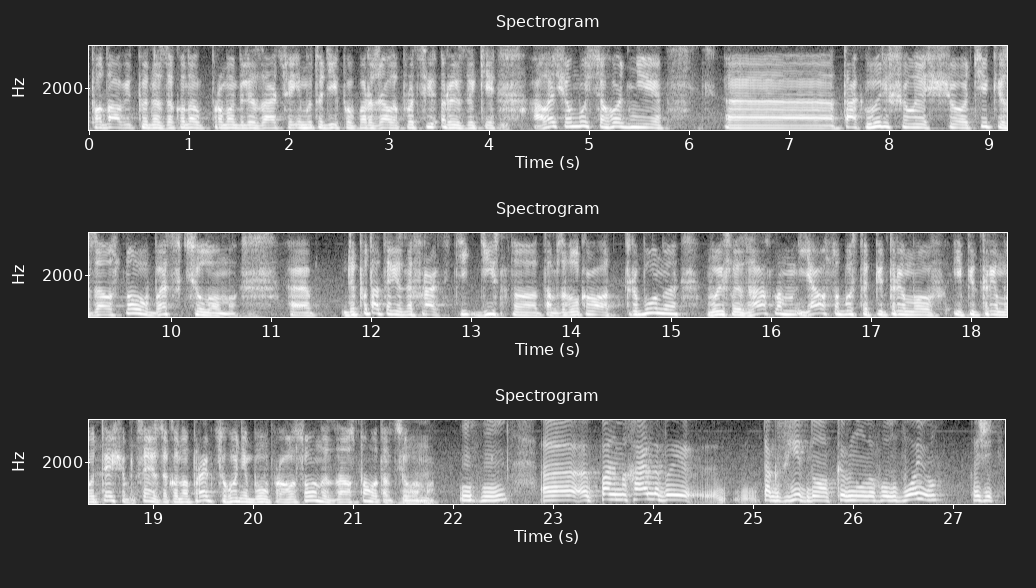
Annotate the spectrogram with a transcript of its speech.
Подав відповідний закон про мобілізацію, і ми тоді попереджали про ці ризики. Але чомусь сьогодні е, так вирішили, що тільки за основу без в цілому. Е, Депутати різних фракцій дійсно там заблокували трибуни, вийшли з гаслом. Я особисто підтримував і підтримую те, щоб цей законопроект сьогодні був проголосований за основу та в цілому. Угу. Е, пане Михайле, ви е, так згідно кивнули головою. Кажіть.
